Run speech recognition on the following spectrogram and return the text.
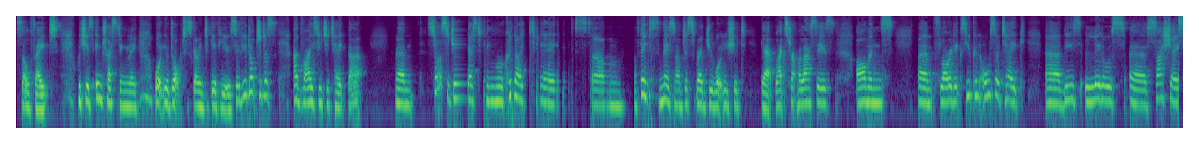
sulfate, which is interestingly what your doctor's going to give you. So if your doctor does advise you to take that, um, start suggesting, well, could I take some of this and this? And I've just read you what you should get blackstrap molasses, almonds, um, Floradix. You can also take uh, these little uh, sachets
